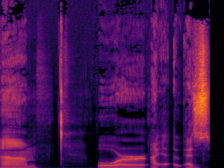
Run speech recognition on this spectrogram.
Um, or I as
